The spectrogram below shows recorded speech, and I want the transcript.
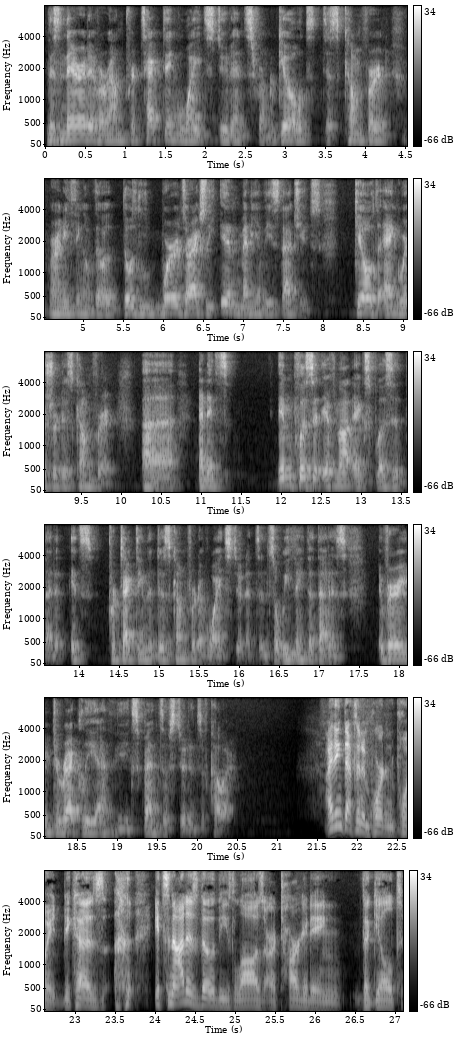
this narrative around protecting white students from guilt, discomfort, or anything of those. Those words are actually in many of these statutes guilt, anguish, or discomfort. Uh, and it's implicit, if not explicit, that it's protecting the discomfort of white students. And so we think that that is very directly at the expense of students of color. I think that's an important point because it's not as though these laws are targeting the guilt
